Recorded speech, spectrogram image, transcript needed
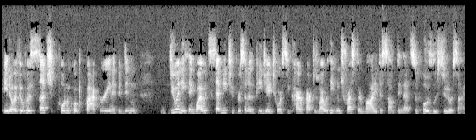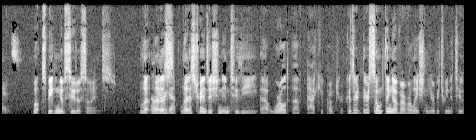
You know, if it was such quote unquote quackery, and if it didn't do anything, why would 72% of the PGA Tour see chiropractors? Why would they even trust their body to something that's supposedly pseudoscience? Well, speaking of pseudoscience, let, Oh, let us let us transition into the uh, world of acupuncture because there, there's something of a relation here between the two.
